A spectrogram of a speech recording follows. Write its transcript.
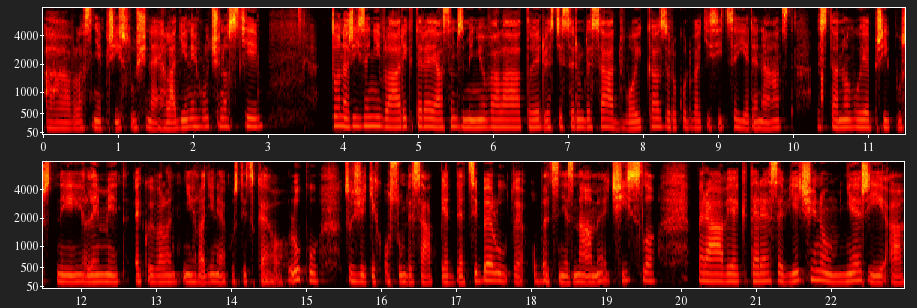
a vlastně příslušné hladiny hlučnosti. To nařízení vlády, které já jsem zmiňovala, to je 272 z roku 2011, stanovuje přípustný limit ekvivalentní hladiny akustického hluku, což je těch 85 decibelů, to je obecně známé číslo, právě které se většinou měří a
